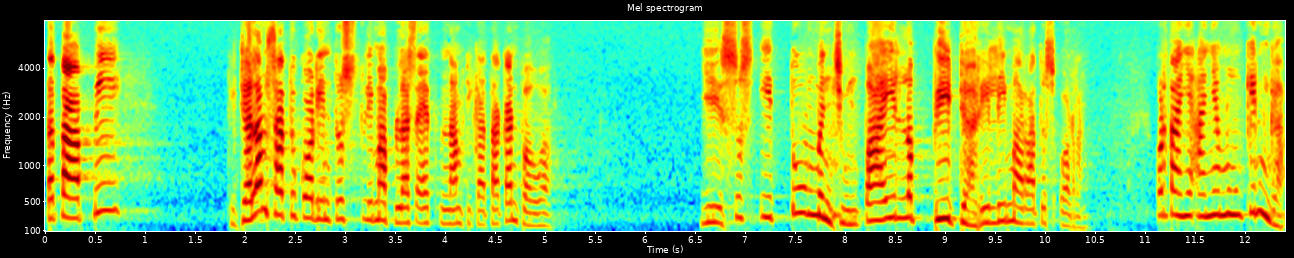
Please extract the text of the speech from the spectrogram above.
Tetapi di dalam 1 Korintus 15 ayat 6 dikatakan bahwa Yesus itu menjumpai lebih dari 500 orang. Pertanyaannya mungkin enggak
